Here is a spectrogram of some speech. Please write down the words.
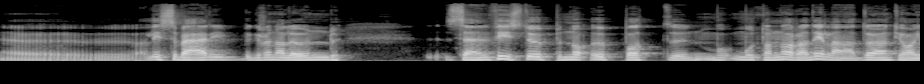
eh, Liseberg, Gröna Lund. Sen finns det upp, uppåt eh, mo- mot de norra delarna där jag inte jag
